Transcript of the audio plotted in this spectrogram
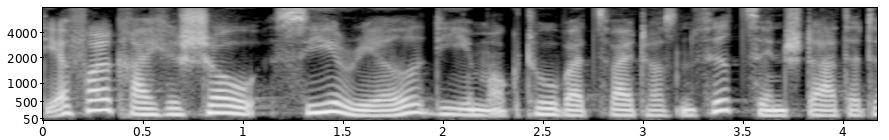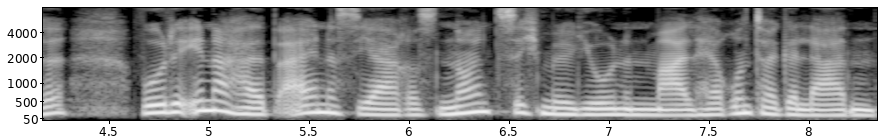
Die erfolgreiche Show Serial, die im Oktober 2014 startete, wurde innerhalb eines Jahres 90 Millionen Mal heruntergeladen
